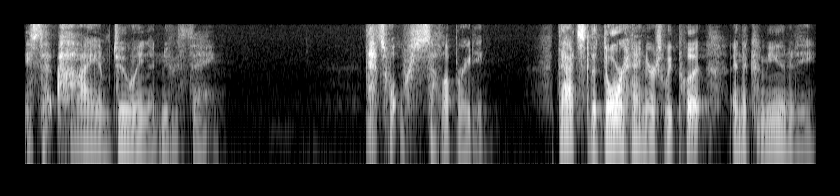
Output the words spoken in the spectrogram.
is that I am doing a new thing. That's what we're celebrating. That's the door hangers we put in the community.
